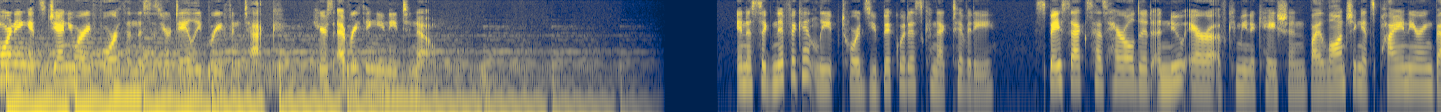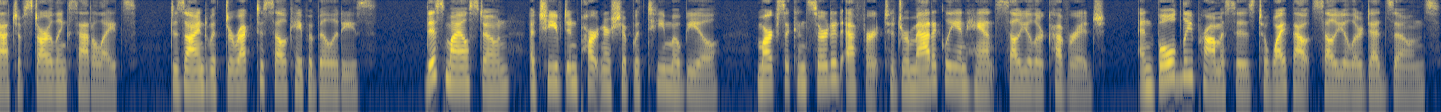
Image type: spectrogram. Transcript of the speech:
morning, it's January 4th, and this is your daily brief in tech. Here's everything you need to know. In a significant leap towards ubiquitous connectivity, SpaceX has heralded a new era of communication by launching its pioneering batch of Starlink satellites, designed with direct to cell capabilities. This milestone, achieved in partnership with T Mobile, marks a concerted effort to dramatically enhance cellular coverage and boldly promises to wipe out cellular dead zones.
